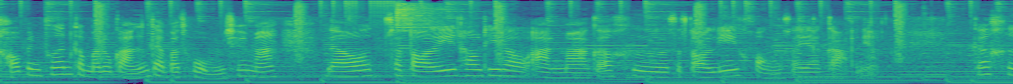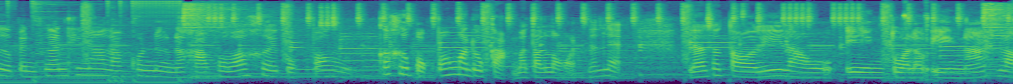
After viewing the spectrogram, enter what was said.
เขาเป็นเพื่อนกับมารุกะตั้งแต่ประถมใช่ไหมแล้วสตอรี่เท่าที่เราอ่านมาก็คือสตอรี่ของไซยากะเนี่ยก็คือเป็นเพื่อนที่น่ารักคนหนึ่งนะคะ เพราะว่าเคยปกป้องก็คือปกป้องมาดูกะมาตลอดนั่นแหละ แล้วสตอรี่เราเองตัวเราเองนะ เรา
